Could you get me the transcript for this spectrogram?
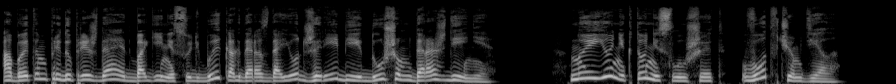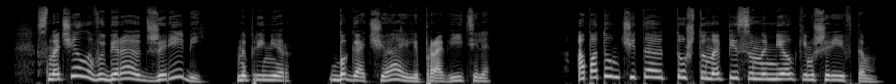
Об этом предупреждает богиня судьбы, когда раздает жеребии душам до рождения. Но ее никто не слушает, вот в чем дело. Сначала выбирают жеребий, например, богача или правителя, а потом читают то, что написано мелким шрифтом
